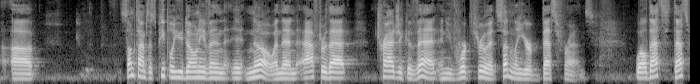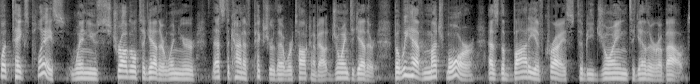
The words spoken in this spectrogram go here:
uh, sometimes it's people you don't even eh, know. And then after that tragic event and you've worked through it, suddenly you're best friends. Well, that's, that's what takes place when you struggle together, when you're, that's the kind of picture that we're talking about, joined together. But we have much more as the body of Christ to be joined together about.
